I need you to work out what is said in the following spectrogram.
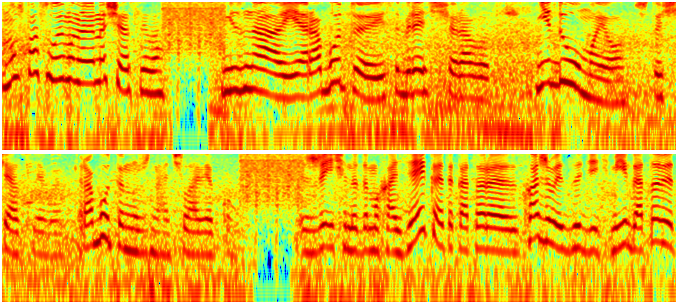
Ну, по-своему, наверное, счастлива. Не знаю, я работаю и собираюсь еще работать. Не думаю, что счастливы. Работа нужна человеку. Женщина-домохозяйка, это которая ухаживает за детьми, готовит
